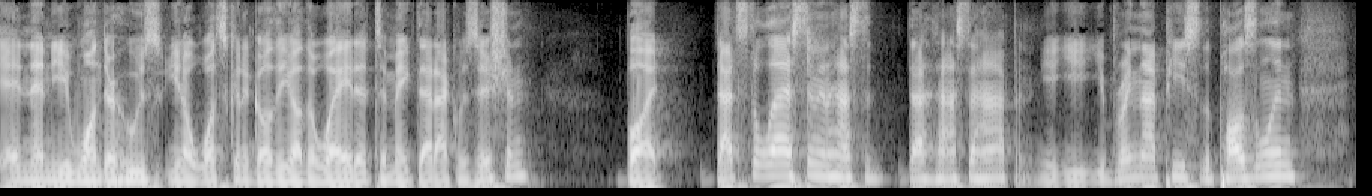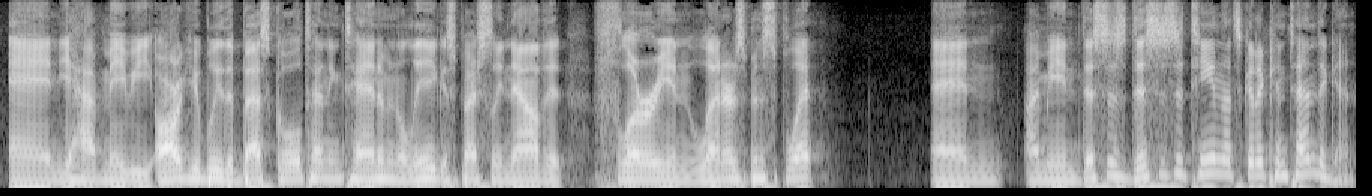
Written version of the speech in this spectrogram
and then you wonder who's, you know, what's going to go the other way to, to make that acquisition. But that's the last thing that has to that has to happen. You, you, you bring that piece of the puzzle in, and you have maybe arguably the best goaltending tandem in the league, especially now that Fleury and Lehner's been split. And I mean, this is this is a team that's going to contend again.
